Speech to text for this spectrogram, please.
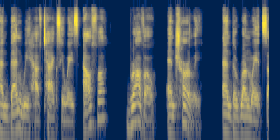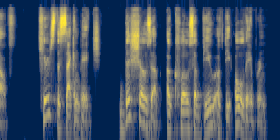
And then we have taxiways Alpha, Bravo, and Charlie, and the runway itself. Here's the second page. This shows up a close up view of the old apron.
